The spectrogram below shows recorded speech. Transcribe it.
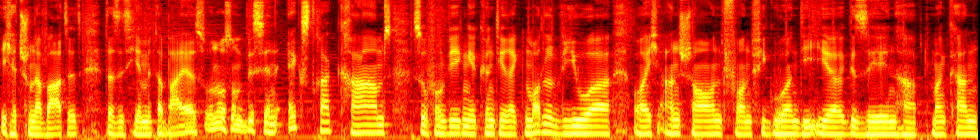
ich hätte schon schon erwartet, dass es hier mit dabei ist und noch so ein bisschen extra Krams, so von wegen, ihr könnt direkt Model Viewer euch anschauen von Figuren, die ihr gesehen habt. Man kann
